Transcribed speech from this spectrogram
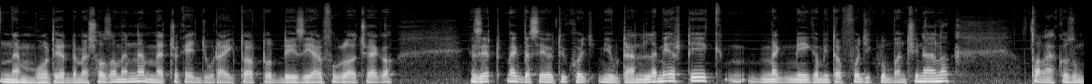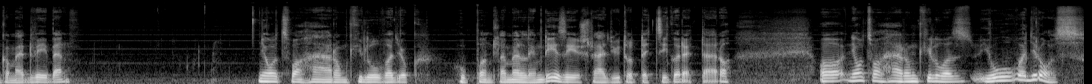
Nem volt érdemes hazamennem, mert csak egy óráig tartott Daisy elfoglaltsága. Ezért megbeszéltük, hogy miután lemérték, meg még amit a fogyiklubban csinálnak, találkozunk a medvében. 83 kiló vagyok, huppant le mellém Daisy, és rágyújtott egy cigarettára. A 83 kiló az jó vagy rossz?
